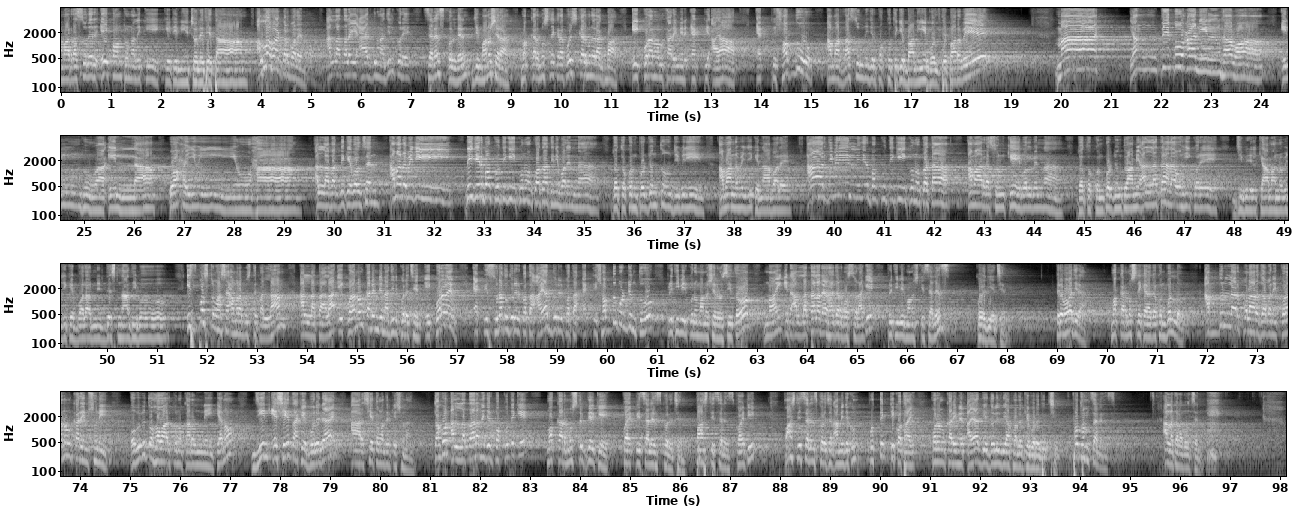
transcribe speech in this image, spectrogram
আমার রাসূলের এই কণ্ঠনালীকে কেটে নিয়ে চলে যেতাম। আল্লাহ আকবার বলেন। আল্লাহ তালা এই আয়াতগুলো নাজিল করে চ্যালেঞ্জ করলেন যে মানুষেরা মক্কার মুসলিকেরা পরিষ্কার মনে রাখবা এই কোরআনুল কারিমের একটি আয়াত একটি শব্দ আমার রাসূল নিজের পক্ষ থেকে বানিয়ে বলতে পারবে মা ينطق عن الهوى إن هو إلا وحي يوحى আল্লাহ পাক ডেকে বলছেন আমার নবীজি নিজের পক্ষ থেকে কোনো কথা তিনি বলেন না। যতক্ষণ পর্যন্ত জিবরিল আমার নবীজিকে না বলে, আর জিবরিল নিজের পক্ষ থেকে কোনো কথা আমার রাসূলকে বলবেন না, যতক্ষণ পর্যন্ত আমি আল্লাহ তাআলা ওহি করে জিবরিলকে আমার নবীজিকে বলার নির্দেশ না দিব। স্পষ্ট ভাষায় আমরা বুঝতে পারলাম, আল্লাহ তাআলা এই কোরআনুল কারিম যে নাজিল করেছেন, এই কোরআনের একটি সুরাত দূরের কথা, আয়াত দূরের কথা, একটি শব্দ পর্যন্ত পৃথিবীর কোনো মানুষের রচিত নয়। এটা আল্লাহ তাআলা দেড় হাজার বছর আগে পৃথিবীর মানুষকে চ্যালেঞ্জ করে দিয়েছেন। ফিরে বাবাজিরা, মক্কার মুশরিকেরা যখন বলল, আবদুল্লাহর পোলার জবানে কোরআনুল কারিম শুনে অভিভূত হওয়ার কোনো কারণ নেই কেন? জিন এসে তাকে বলে দেয় আর সে তোমাদেরকে শোনায়। তখন আল্লাহ তারা নিজের পক্ষ থেকে মক্কার মুশরিকদেরকে কয়েকটি চ্যালেঞ্জ করেছেন পাঁচটি চ্যালেঞ্জ কয়টি পাঁচটি চ্যালেঞ্জ করেছেন আমি দেখুন প্রত্যেকটি কথাই কোরআন কারিমের আয়াত দিয়ে দলিল দিয়ে আপনাদেরকে বলে দিচ্ছি প্রথম চ্যালেঞ্জ আল্লাহ তারা বলছেন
